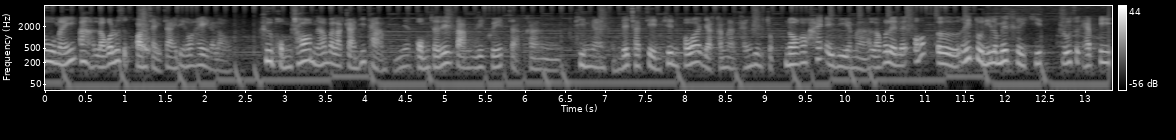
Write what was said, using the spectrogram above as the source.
ตู้ไหมอะเราก็รู้สึกความใส่ใจที่เขาให้กับเรา คือผมชอบนะเวลาการที่ถามผมเนี่ยผมจะได้ตามรีเควสจากทางทีมงานผมได้ชัดเจนขึ้นเพราะว่าอยากทำงานครั้งเดียวจบน้องเขาให้ไอเดียมา เราก็เลยเลยอ๋อเออเฮ้ยตัวนี้เราไม่เคยคิดรู้สึกแฮปปี้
